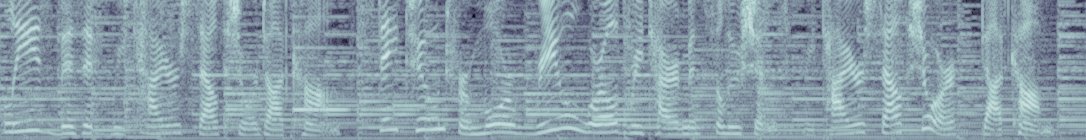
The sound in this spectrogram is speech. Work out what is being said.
please visit retiresouthshore.com. Stay tuned for more real world retirement solutions. RetireSouthShore.com.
